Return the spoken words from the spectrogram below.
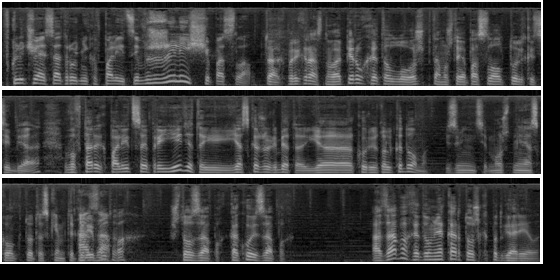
включая сотрудников полиции, в жилище послал. Так, прекрасно. Во-первых, это ложь, потому что я послал только тебя. Во-вторых, полиция приедет, и я скажу, ребята, я курю только дома. Извините, может, меня кто-то с кем-то а перепутал. А запах? Что запах? Какой запах? А запах это у меня картошка подгорела.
